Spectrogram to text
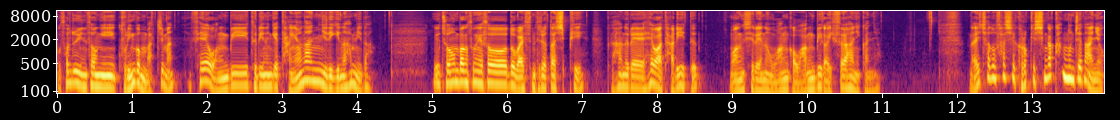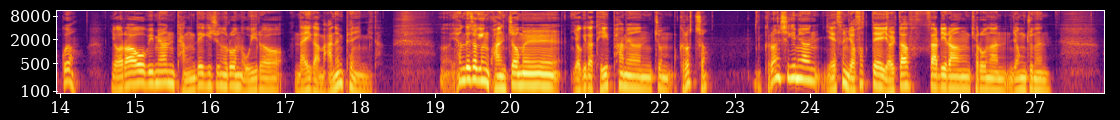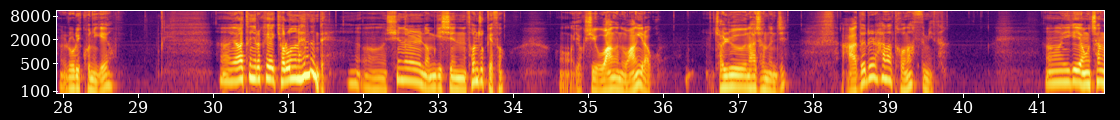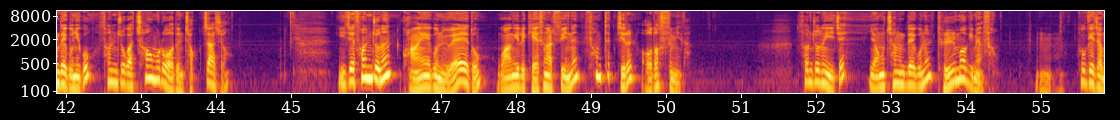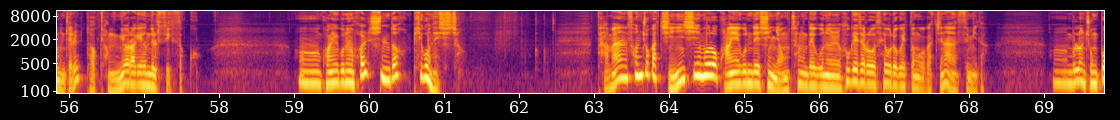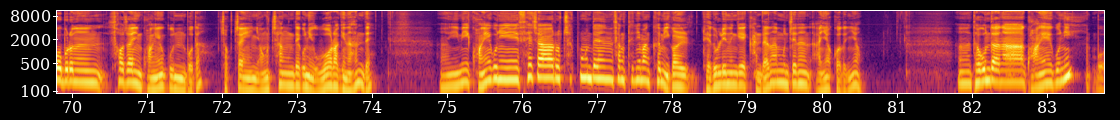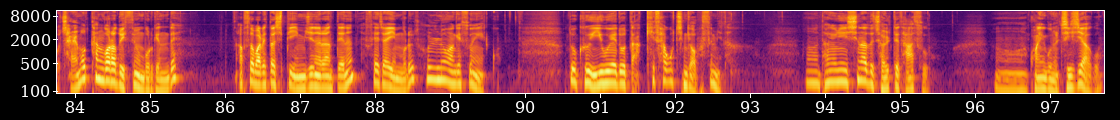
뭐 선조 인성이 구린 건 맞지만 새 왕비 드리는 게 당연한 일이기는 합니다. 그 저번 방송에서도 말씀드렸다시피 그 하늘에 해와 달이 있듯 왕실에는 왕과 왕비가 있어야 하니까요. 나이차도 사실 그렇게 심각한 문제는 아니었고요. 19이면 당대 기준으로는 오히려 나이가 많은 편입니다. 어, 현대적인 관점을 여기다 대입하면 좀 그렇죠. 그런 식이면 66대 15살이랑 결혼한 영주는 로리콘이게요. 어, 여하튼 이렇게 결혼을 했는데 어, 쉰을 넘기신 선조께서 어, 역시 왕은 왕이라고 전륜하셨는지 아들을 하나 더 낳습니다. 어, 이게 영창대군이고 선조가 처음으로 얻은 적자죠. 이제 선조는 광해군 외에도 왕위를 계승할 수 있는 선택지를 얻었습니다. 선조는 이제 영창대군을 들먹이면서 음, 후계자 문제를 더 격렬하게 흔들 수 있었고 어, 광해군은 훨씬 더 피곤해지죠. 다만 선조가 진심으로 광해군 대신 영창대군을 후계자로 세우려고 했던 것 같지는 않습니다. 어, 물론 종법으로는 서자인 광해군보다 적자인 영창대군이 우월하기는 한데 어, 이미 광해군이 세자로 책봉된 상태니만큼 이걸 되돌리는 게 간단한 문제는 아니었거든요. 어, 더군다나 광해군이 뭐 잘못한 거라도 있으면 모르겠는데 앞서 말했다시피 임진왜란 때는 세자의 임무를 훌륭하게 수행했고 또 그 이후에도 딱히 사고 친 게 없습니다. 어, 당연히 신하들 절대 다수 어, 광해군을 지지하고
